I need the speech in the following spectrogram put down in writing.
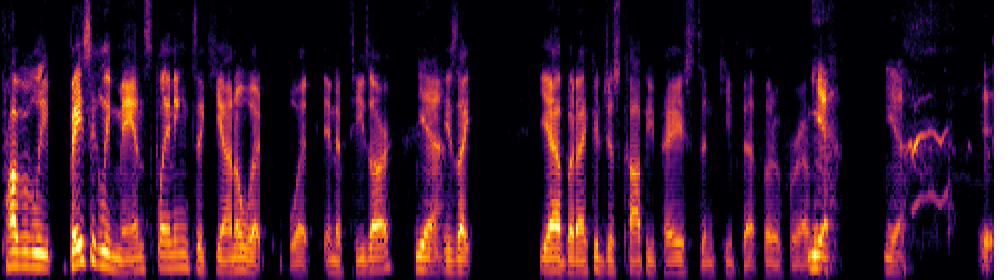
probably basically mansplaining to Keanu what what NFTs are. Yeah. He's like, Yeah, but I could just copy paste and keep that photo forever. Yeah. Yeah. it,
